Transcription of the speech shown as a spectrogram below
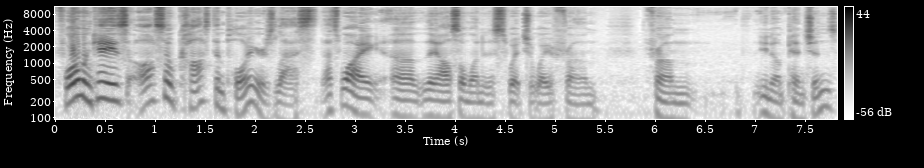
401ks also cost employers less. That's why uh, they also wanted to switch away from from you know pensions.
